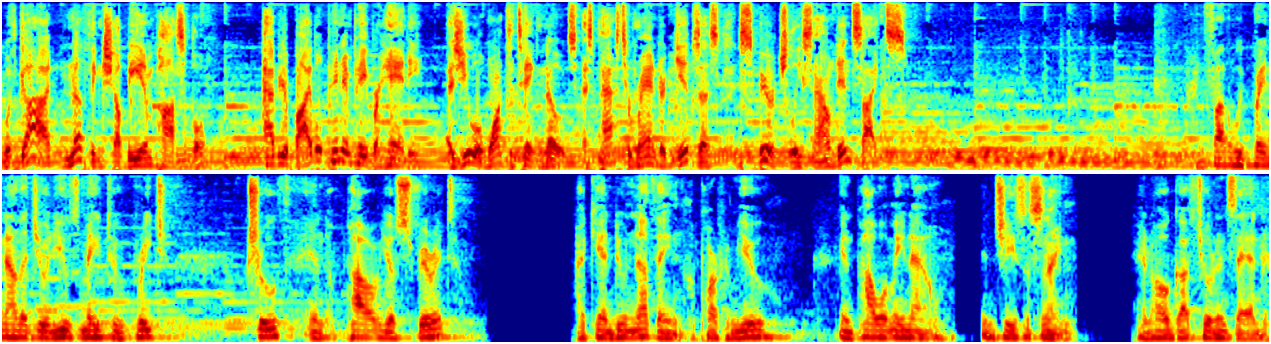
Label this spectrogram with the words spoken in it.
With God, nothing shall be impossible. Have your Bible, pen, and paper handy as you will want to take notes as Pastor Rander gives us spiritually sound insights. And Father, we pray now that you would use me to preach truth in the power of your Spirit. I can't do nothing apart from you. Empower me now in Jesus' name. And all God's children said,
